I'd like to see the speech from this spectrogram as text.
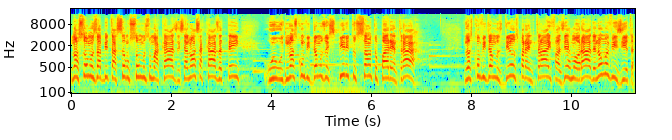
Nós somos habitação, somos uma casa, e se a nossa casa tem, nós convidamos o Espírito Santo para entrar, nós convidamos Deus para entrar e fazer morada, não uma visita.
